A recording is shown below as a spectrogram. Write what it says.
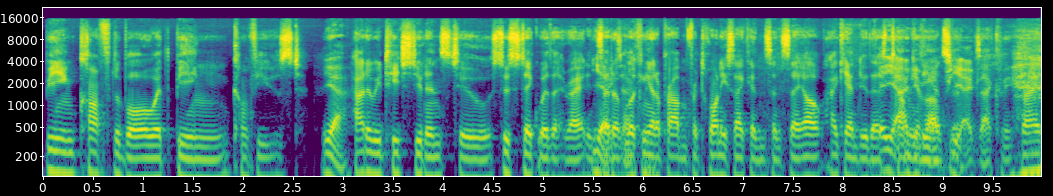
being comfortable with being confused. yeah, How do we teach students to to stick with it, right? Instead of looking at a problem for 20 seconds and say, "Oh, I can't do this. yeah. Tell I me give the up. answer." Yeah, exactly. Right?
